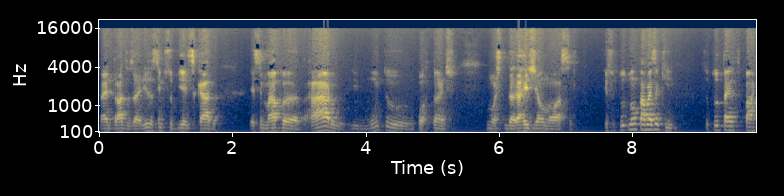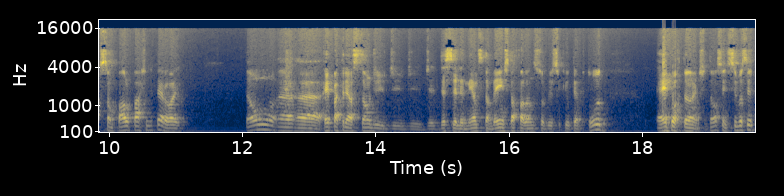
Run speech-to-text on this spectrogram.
na entrada dos Arizes, assim que subia a escada. Esse mapa raro e muito importante da região nossa. Isso tudo não está mais aqui. Isso tudo está entre parte de São Paulo parte de Niterói. Então, a, a repatriação de, de, de, desses elementos também, a gente está falando sobre isso aqui o tempo todo, é importante. Então, assim, se você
